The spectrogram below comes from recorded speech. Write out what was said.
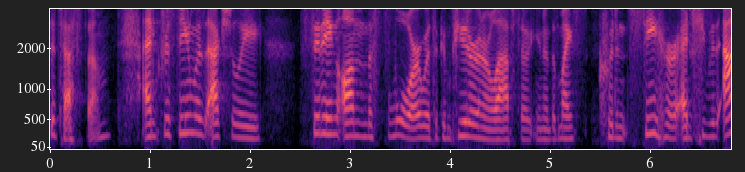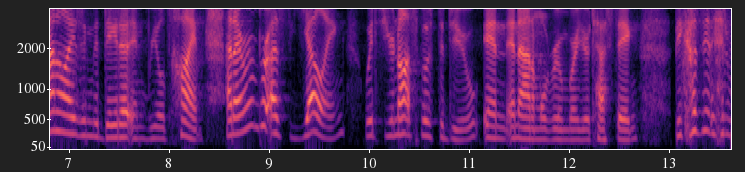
to test them. And Christine was actually sitting on the floor with a computer in her lap, so you know the mice couldn't see her, and she was analyzing the data in real time. And I remember us yelling, which you're not supposed to do in an animal room where you're testing, because it had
